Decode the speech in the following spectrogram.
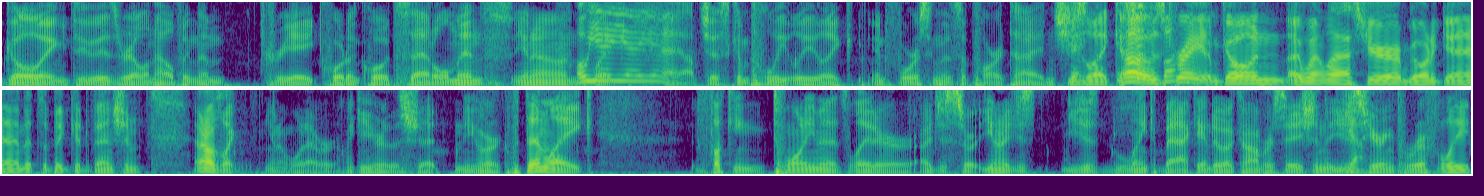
going to Israel and helping them create quote unquote settlements, you know. And oh yeah, like, yeah, yeah, Yeah. just completely like enforcing this apartheid. And she's Yeah, like, "Oh, it was great. I'm going. I went last year. I'm going again. It's a big convention." And I was like, you know, whatever. Like you hear this shit in New York, but then like. Fucking twenty minutes later, I just sort you know, you just you just link back into a conversation that you're just hearing peripherally.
